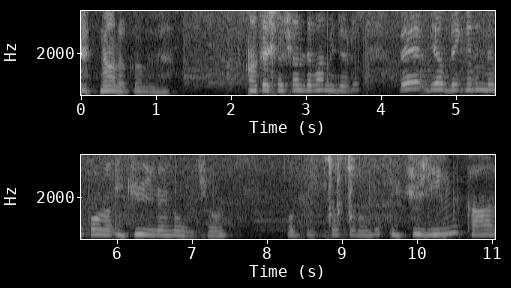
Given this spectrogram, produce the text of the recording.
ne alaka oğlum ya. Arkadaşlar şu an devam ediyoruz. Ve biraz bekledim ve para 200 lira oldu şu an. Bak kaç para oldu? 320k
